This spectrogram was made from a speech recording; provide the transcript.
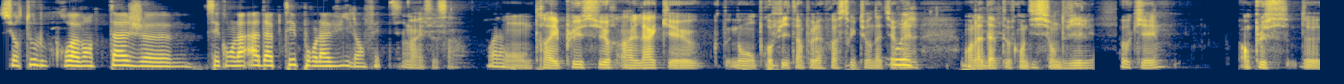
surtout le gros avantage, euh, c'est qu'on l'a adapté pour la ville en fait. Oui, c'est ça. Voilà. On travaille plus sur un lac euh, dont on profite un peu l'infrastructure naturelle. On l'adapte aux conditions de ville. Ok. En plus de,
